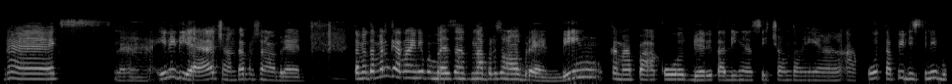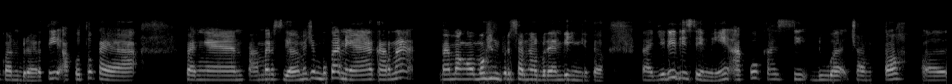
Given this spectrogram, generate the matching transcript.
Next Nah, ini dia contoh personal brand. Teman-teman, karena ini pembahasan tentang personal branding, kenapa aku dari tadi ngasih contohnya aku, tapi di sini bukan berarti aku tuh kayak pengen pamer segala macam, bukan ya, karena memang ngomongin personal branding gitu. Nah, jadi di sini aku kasih dua contoh uh,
